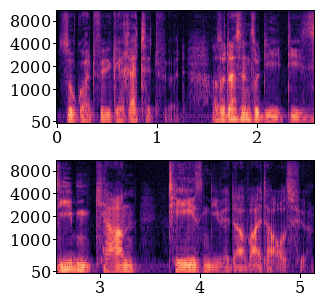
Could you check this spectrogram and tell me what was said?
so Gott will, gerettet wird. Also das sind so die, die sieben Kernthesen, die wir da weiter ausführen.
